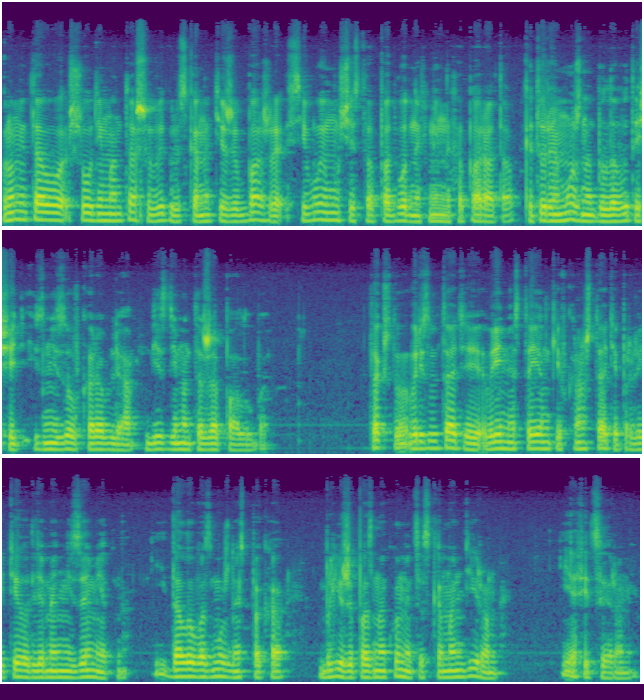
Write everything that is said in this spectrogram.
Кроме того, шел демонтаж и выгрузка на те же баржи всего имущества подводных минных аппаратов, которые можно было вытащить из низов корабля без демонтажа палубы. Так что в результате время стоянки в Кронштадте пролетело для меня незаметно и дало возможность пока ближе познакомиться с командиром и офицерами.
